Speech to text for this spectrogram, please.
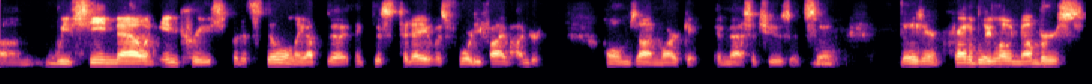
Um, we've seen now an increase, but it's still only up to I think this today it was 4,500 homes on market in Massachusetts. So mm-hmm. Those are incredibly low numbers.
